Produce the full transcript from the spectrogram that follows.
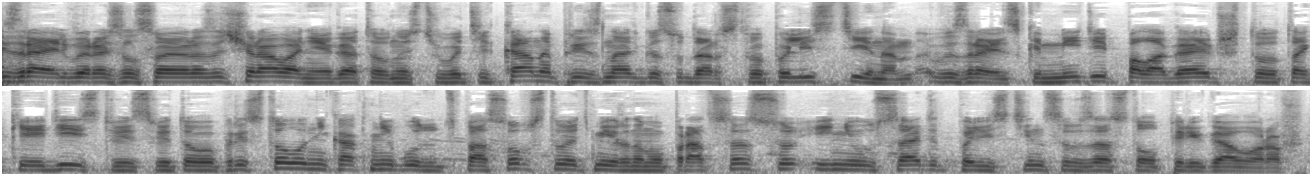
Израиль выразил свое разочарование готовностью Ватикана признать государство Палестина. В израильском МИДе полагают, что такие действия Святого Престола никак не будут способствовать мирному процессу и не усадят палестинцев за стол переговоров.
